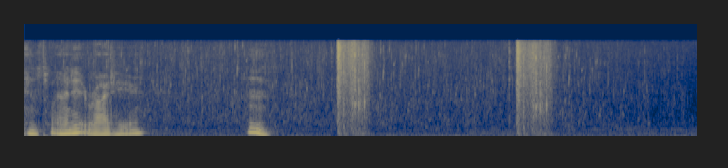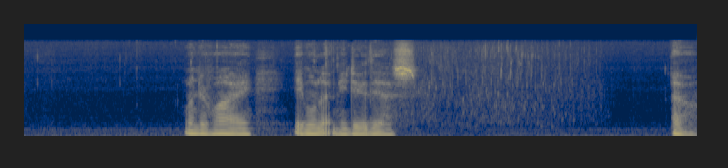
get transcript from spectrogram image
And plant it right here. Hmm. Wonder why it won't let me do this. Oh.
